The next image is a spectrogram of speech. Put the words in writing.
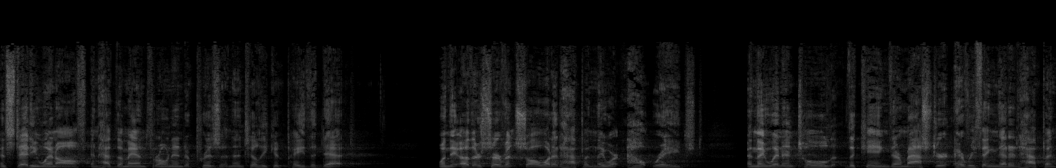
Instead, he went off and had the man thrown into prison until he could pay the debt. When the other servants saw what had happened, they were outraged And they went and told the king, their master, everything that had happened.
